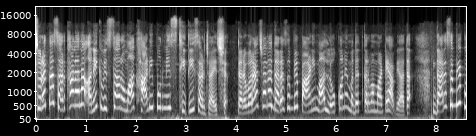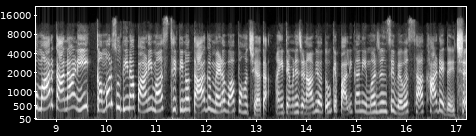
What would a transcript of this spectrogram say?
સુરતના સરથાણાના અનેક વિસ્તારોમાં ખાડીપુરની સ્થિતિ સર્જાય છે. ત્યારે ધારાસભ્ય પાણીમાં લોકોને મદદ કરવા માટે આવ્યા હતા. ધારાસભ્ય કુમાર કાનાણી કમર સુધીના પાણીમાં સ્થિતિનો તાગ મેળવવા પહોંચ્યા હતા. અહીં તેમણે જણાવ્યું હતું કે પાલિકાની ઇમરજન્સી વ્યવસ્થા ખાડે ગઈ છે.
